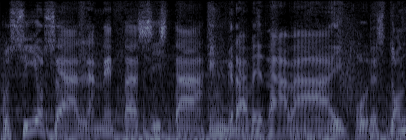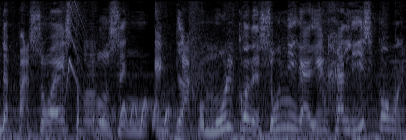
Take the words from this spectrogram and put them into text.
pues sí, o sea, la neta sí está en gravedad, ay, pobres. ¿Dónde pasó esto? Pues en, en Tlajomulco de Zúñiga, y en Jalisco, güey.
